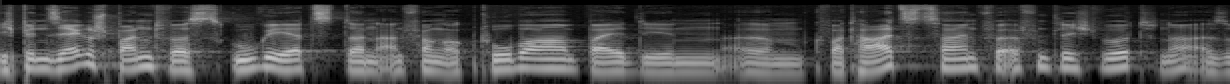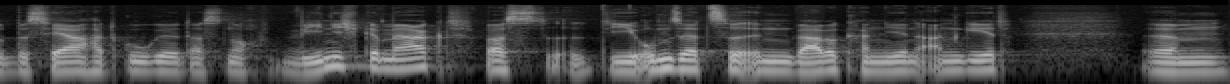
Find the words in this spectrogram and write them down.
Ich bin sehr gespannt, was Google jetzt dann Anfang Oktober bei den ähm, Quartalszahlen veröffentlicht wird. Ne? Also bisher hat Google das noch wenig gemerkt, was die Umsätze in Werbekanälen angeht. Ähm,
